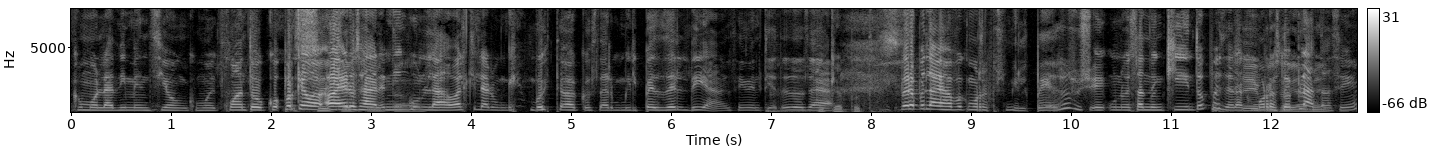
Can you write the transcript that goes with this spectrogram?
como la dimensión, como de cuánto... Porque, a- Sí, a ver, o sea, en ningún lado alquilar un Game Boy te va a costar mil pesos el día, ¿sí me entiendes? O sea... Sí, qué putas. Pero pues la vieja fue como, re, pues mil pesos, eh, uno estando en quinto, pues era Sí, como pues, resto de plata, ¿sí?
